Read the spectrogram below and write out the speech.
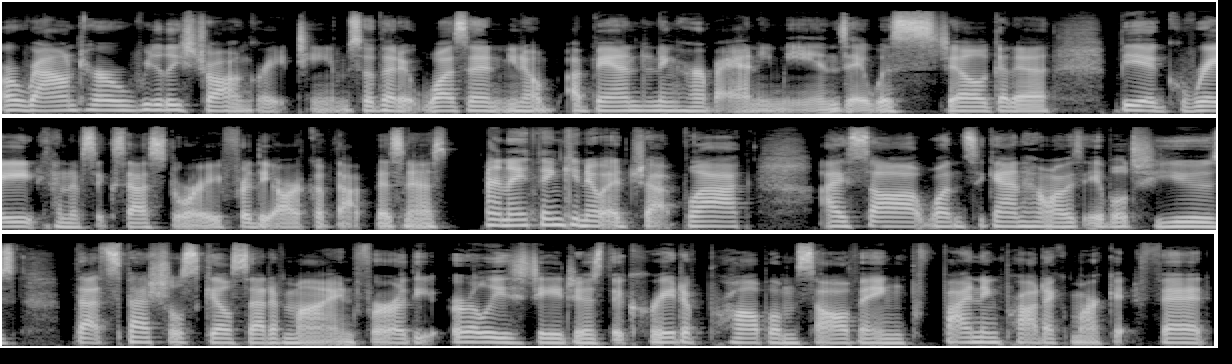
around her a really strong, great team so that it wasn't, you know, abandoning her by any means. It was still gonna be a great kind of success story for the arc of that business. And I think, you know, at Jet Black, I saw once again how I was able to use that special skill set of mine for the early stages, the creative problem solving, finding product market fit,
